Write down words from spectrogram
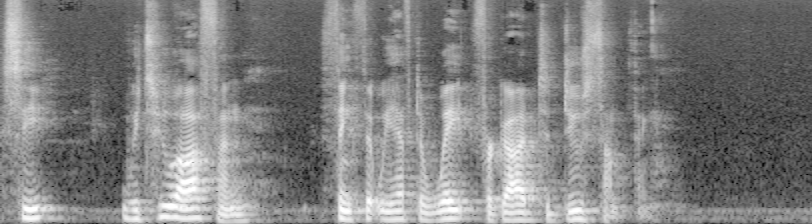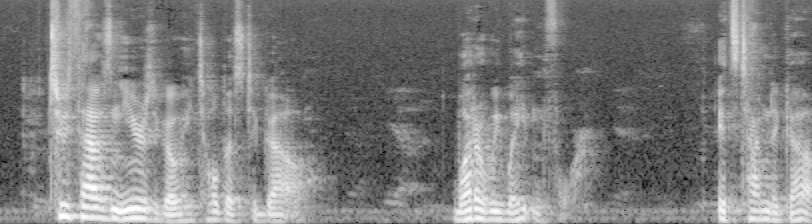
See, we too often think that we have to wait for God to do something. 2,000 years ago, He told us to go. What are we waiting for? It's time to go.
